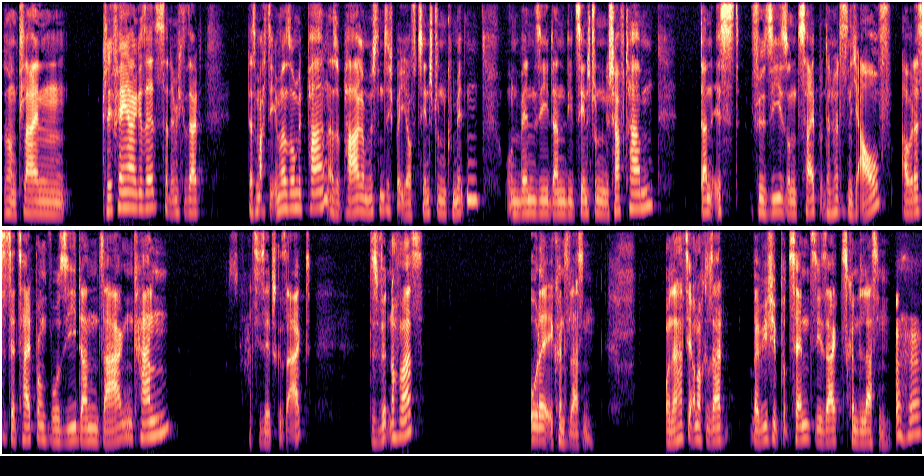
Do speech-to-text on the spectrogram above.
so einen kleinen Cliffhanger gesetzt, hat nämlich gesagt, das macht sie immer so mit Paaren. Also Paare müssen sich bei ihr auf zehn Stunden committen. Und wenn sie dann die zehn Stunden geschafft haben, dann ist für sie so ein Zeitpunkt, dann hört es nicht auf, aber das ist der Zeitpunkt, wo sie dann sagen kann, hat sie selbst gesagt, das wird noch was oder ihr könnt es lassen. Und dann hat sie auch noch gesagt, bei wie viel Prozent sie sagt, es könnte lassen. Mhm.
